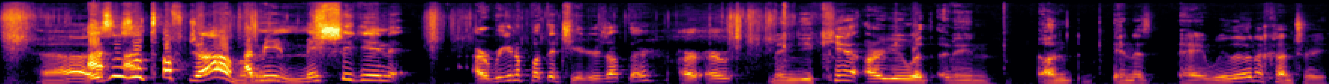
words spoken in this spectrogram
this I- is I- a tough job. I mean Michigan. Are we gonna put the cheaters up there? Or, or I mean, you can't argue with. I mean, un, in hey, we live in a country.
